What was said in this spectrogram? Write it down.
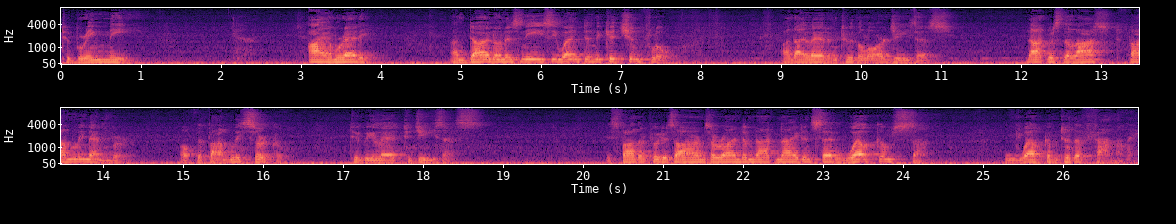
to bring me. I am ready. And down on his knees he went in the kitchen floor. And I led him to the Lord Jesus. That was the last family member of the family circle to be led to Jesus. His father put his arms around him that night and said, Welcome, son. Welcome to the family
